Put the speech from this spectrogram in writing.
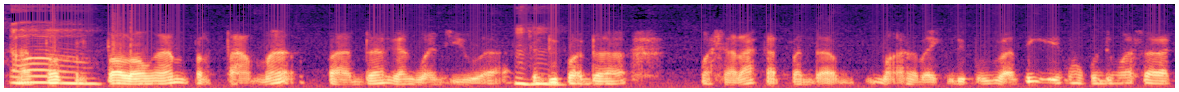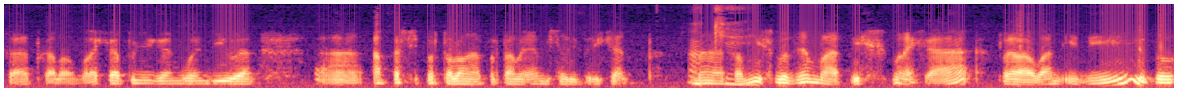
atau Oh. pertolongan pertama pada gangguan jiwa. Mhm. Jadi pada masyarakat pada baik di perguruan tinggi maupun di masyarakat kalau mereka punya gangguan jiwa eh, apa sih pertolongan pertama yang bisa diberikan? Nah, Oke. kami sebenarnya melatih mereka relawan ini itu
